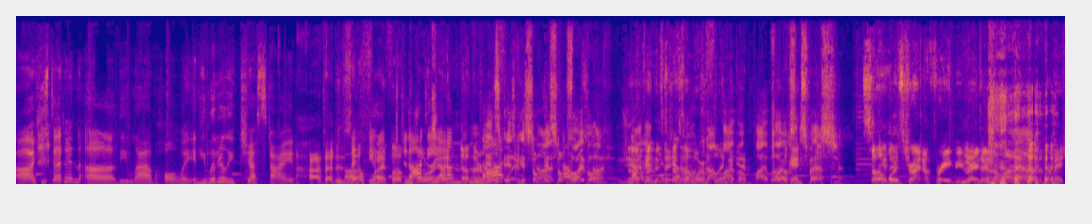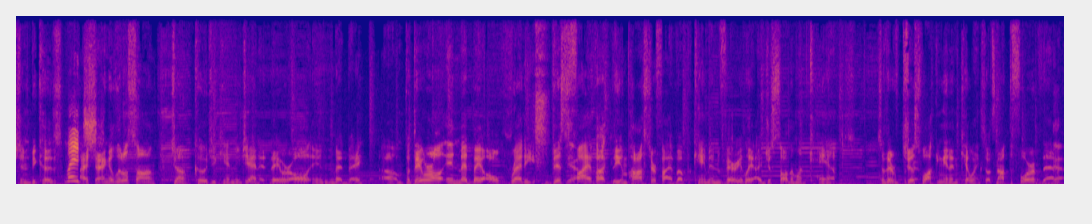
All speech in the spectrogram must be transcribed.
Uh, he's dead in uh the lab hallway, and he literally just died. Ah, that is Oh, a okay, five up not or junk, another not- morphling. It's not. It's not five up. Okay, this is, it's a No, it's not morphling five again. Five Five up up's Okay. specimen. Someone's there's- trying to frame me Yeah, right there's now. a lot, a lot of information because Which- I sang a little song. Junk, Koji, Kimmy, Janet. They were all in medbay, um, but they were all in medbay already. This Yeah, five up, I- the imposter five up, came in very late. I just saw them on cams, so they're just walking in and killing. So it's not the four of them. Yeah.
